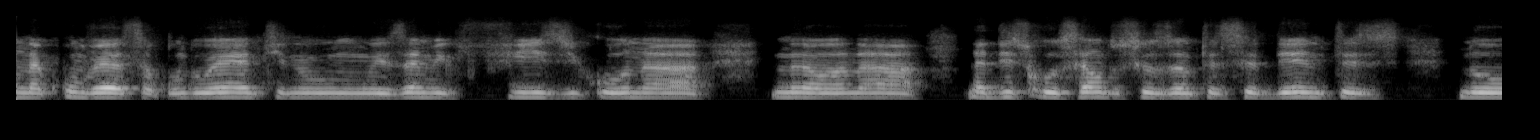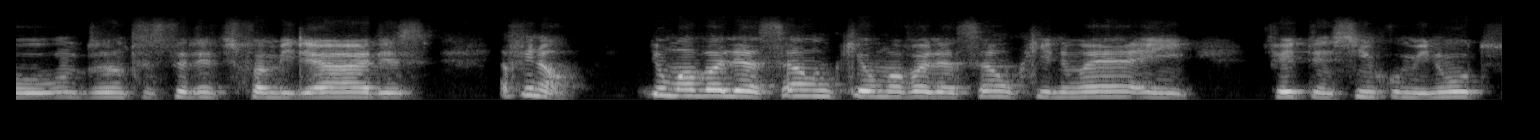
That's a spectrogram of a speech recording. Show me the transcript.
na conversa com o doente, num exame físico, na, na, na discussão dos seus antecedentes, no, dos antecedentes familiares, afinal, de uma avaliação que é uma avaliação que não é em, feita em cinco minutos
